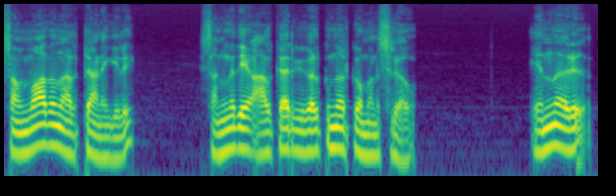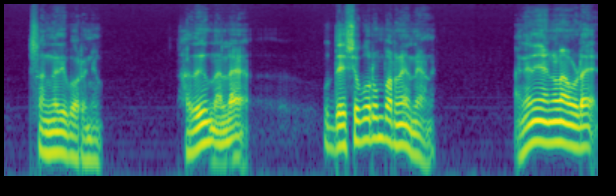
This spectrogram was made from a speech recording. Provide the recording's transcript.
സംവാദം നടത്തുകയാണെങ്കിൽ സംഗതി ആൾക്കാർക്ക് കേൾക്കുന്നവർക്കോ മനസ്സിലാവും എന്നൊരു സംഗതി പറഞ്ഞു. അത് നല്ല ഉദ്ദേശപൂർവം പറഞ്ഞു തന്നെയാണ്. അങ്ങനെ ഞങ്ങളവിടെ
